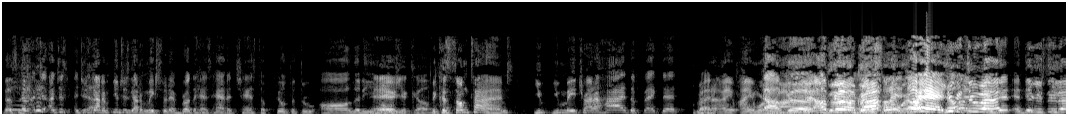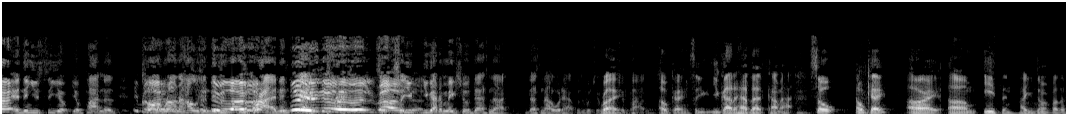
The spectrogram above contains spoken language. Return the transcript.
That's I just, I just, I just gotta, you just gotta make sure that brother has had a chance to filter through all of the emotions. There you go. Because sometimes you, you may try to hide the fact that, Right. man, I ain't, I ain't worried Nah, I'm about good. it. Yeah, I'm good, bro. son. I ain't Go worried about ahead. it. You can And- do and that. then- And then You you see, that. and then you see your, your partner be call like- around the house, and then you, like, you cry. And then, what you yeah. doing, So, so you, you gotta make sure that's not, that's not what happens with your, Right. with your partner. Okay, so you, you got to have that comment. So okay, all right. Um, Ethan, how you doing, brother?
